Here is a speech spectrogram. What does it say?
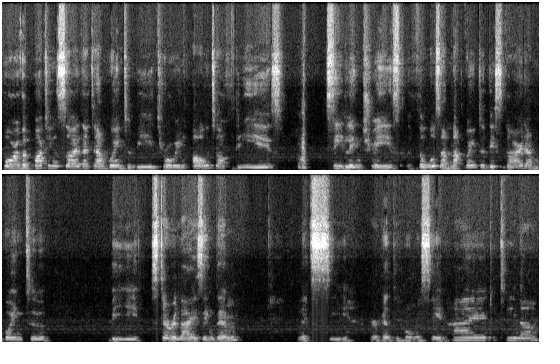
for the potting soil that I'm going to be throwing out of these seedling trays, those I'm not going to discard. I'm going to be sterilizing them. Let's see. Her healthy home is saying hi to Tina.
